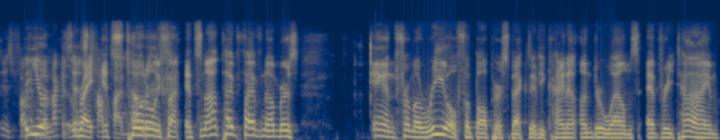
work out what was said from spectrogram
is fine, You're I'm not gonna say right. It's totally numbers. fine. It's not type five numbers. And from a real football perspective, he kind of underwhelms every time.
